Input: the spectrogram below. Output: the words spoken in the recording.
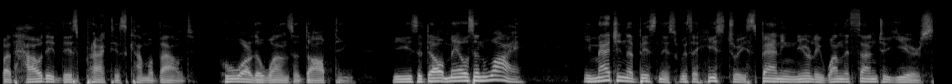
But how did this practice come about? Who are the ones adopting? These adult males and why? Imagine a business with a history spanning nearly 1,000 years,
